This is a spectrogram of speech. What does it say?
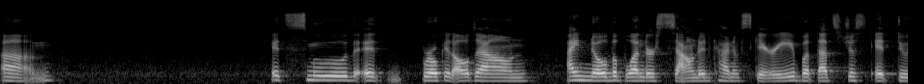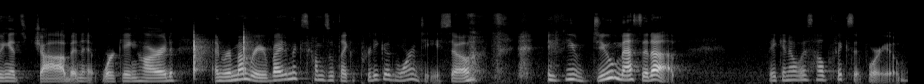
Um, it's smooth. It broke it all down. I know the blender sounded kind of scary, but that's just it doing its job and it working hard. And remember, your Vitamix comes with like a pretty good warranty. So if you do mess it up, they can always help fix it for you.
